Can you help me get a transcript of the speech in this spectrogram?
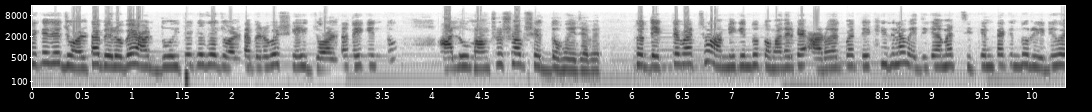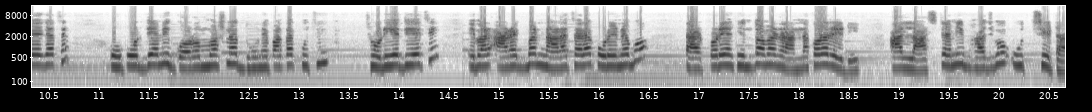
থেকে যে জলটা বেরোবে আর দই থেকে যে জলটা বেরোবে, সেই জলটাতে কিন্তু আলু, মাংস সব সেদ্ধ হয়ে যাবে। তো দেখতে পাচ্ছ, আমি কিন্তু তোমাদেরকে আরও একবার দেখিয়ে দিলাম। এদিকে আমার চিকেনটা কিন্তু রেডি হয়ে গেছে। ওপর দিয়ে আমি গরম মশলা, ধনে পাতা কুচি ছড়িয়ে দিয়েছি। এবার আরেকবার নাড়াচাড়া করে নেব। তারপরে কিন্তু আমার রান্না করা রেডি আর লাস্টে আমি ভাজবো উচ্ছেটা।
